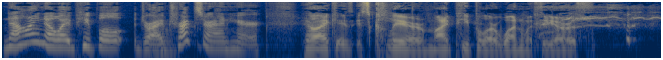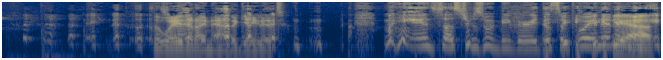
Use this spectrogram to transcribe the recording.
now I know why people drive mm. trucks around here. You're like, "It- it's clear my people are one with the earth. the way that I navigate it. My ancestors would be very disappointed yeah. in me.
